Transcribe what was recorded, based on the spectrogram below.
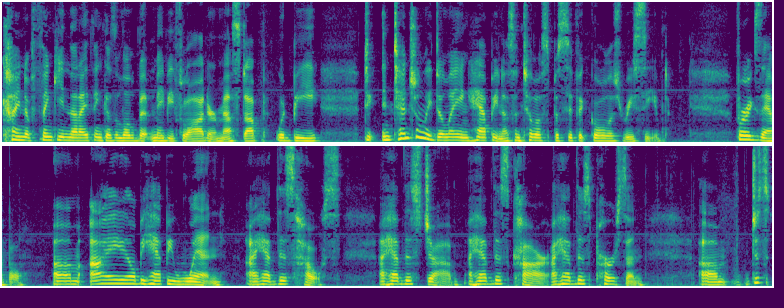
kind of thinking that I think is a little bit maybe flawed or messed up would be de- intentionally delaying happiness until a specific goal is received. For example, um, I'll be happy when I have this house, I have this job, I have this car, I have this person. Um, just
